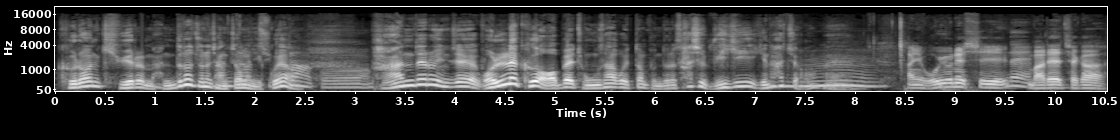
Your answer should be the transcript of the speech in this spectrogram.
그런 기회를 만들어주는 장점은 있고요. 하고. 반대로 이제 원래 그 업에 종사하고 있던 분들은 사실 위기이긴 하죠. 네. 음. 아니 오윤혜 씨 네. 말에 제가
